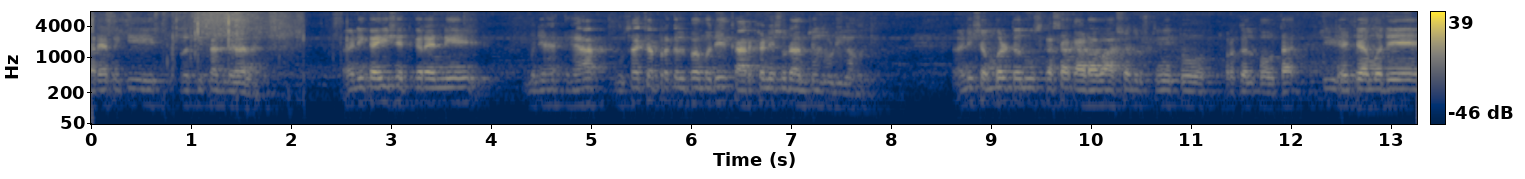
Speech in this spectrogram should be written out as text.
बऱ्यापैकी प्रतिसाद मिळाला. आणि काही शेतकऱ्यांनी म्हणजे ह्या ऊसाच्या प्रकल्पामध्ये कारखाने सुद्धा आमच्या जोडीला होते. आणि शंभर टन ऊस कसा काढावा अशा दृष्टीने तो प्रकल्प होता. त्याच्यामध्ये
